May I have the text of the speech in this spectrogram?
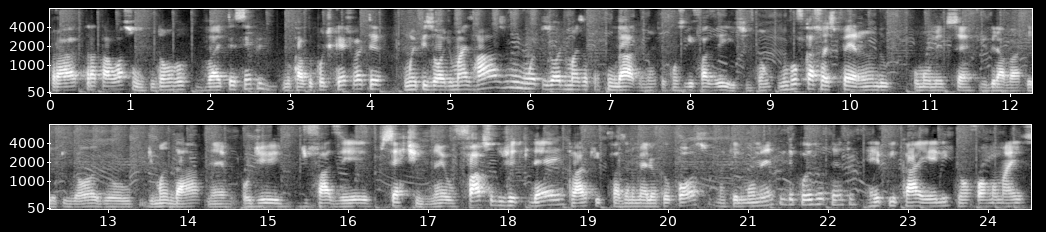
para tratar o assunto. Então vai ter sempre, no caso do podcast, vai ter um episódio mais raso e um episódio mais aprofundado, né? Que eu consegui fazer isso. Então não vou ficar só esperando o momento certo de gravar aquele episódio, ou de mandar, né? Ou de, de fazer certinho, né? Eu faço do jeito que der, claro que fazendo o melhor que eu posso naquele momento, e depois eu tento replicar ele de uma forma mais,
